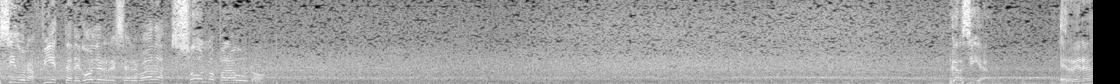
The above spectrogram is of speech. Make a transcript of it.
Ha sido una fiesta de goles reservada solo para uno. García. Herrera.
